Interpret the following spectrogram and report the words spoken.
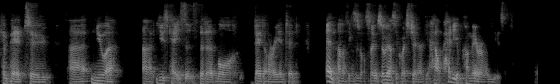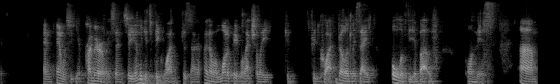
compared to uh, newer uh, use cases that are more data oriented and other things as well. So, so we asked the question of how, how do you primarily use it? And, and was know, primarily, so, so you only get to pick one because I, I know a lot of people actually could, could quite validly say all of the above on this. Um,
